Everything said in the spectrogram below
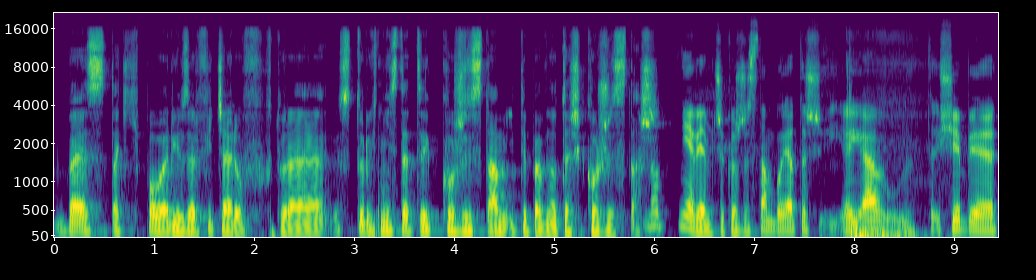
bez takich power user feature'ów, które, z których niestety korzystam i ty pewno też korzystasz. No nie wiem, czy korzystam, bo ja też, ja, ja siebie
